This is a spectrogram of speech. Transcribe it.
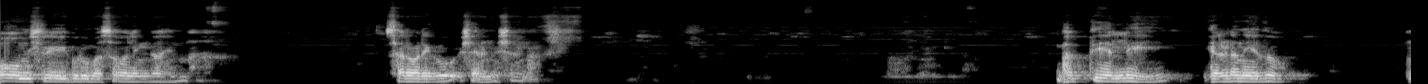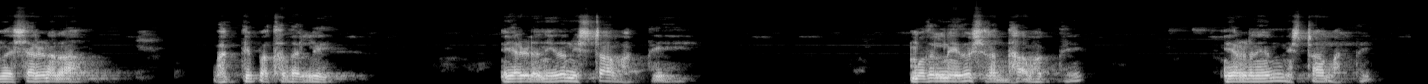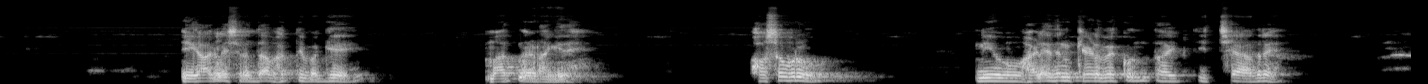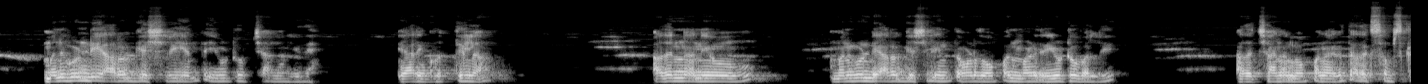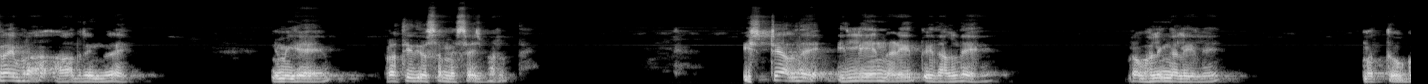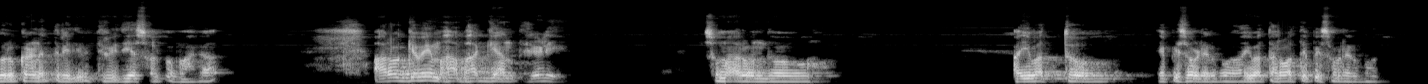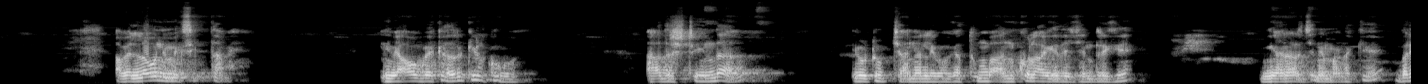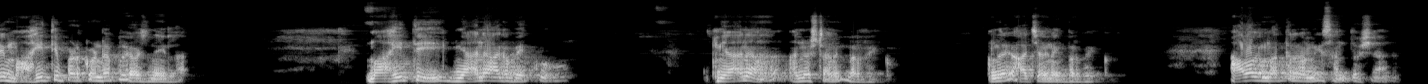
ಓಂ ಶ್ರೀ ಗುರು ಬಸವಲಿಂಗ. ಸರ್ವರಿಗೂ ಶರಣ ಶರಣ. ಭಕ್ತಿಯಲ್ಲಿ ಎರಡನೆಯದು ಶರಣರ ಭಕ್ತಿ ಪಥದಲ್ಲಿ ಎರಡನೆಯದು ನಿಷ್ಠಾ ಭಕ್ತಿ. ಮೊದಲನೆಯದು ಶ್ರದ್ಧಾ ಭಕ್ತಿ. ಎರಡನೆಯದು ನಿಷ್ಠಾ ಭಕ್ತಿ. ಈಗಾಗಲೇ ಶ್ರದ್ಧಾ ಭಕ್ತಿ ಬಗ್ಗೆ ಮಾತನಾಡಾಗಿದೆ ಹೊಸಬರು, ನೀವು ಹಳೇದನ್ನ ಕೇಳಬೇಕು ಅಂತ ಇಚ್ಛೆ ಆದರೆ ಮನಗುಂಡಿ ಆರೋಗ್ಯಶ್ರೀ ಅಂತ ಯೂಟ್ಯೂಬ್ ಚಾನಲ್ ಇದೆ. ಯಾರಿಗೆ ಗೊತ್ತಿಲ್ಲ, ಅದನ್ನು ನೀವು ಮನಗುಂಡಿ ಆರೋಗ್ಯಶ್ರೀ ಅಂತ ಹೊಡೆದು ಓಪನ್ ಮಾಡಿದ್ರೆ ಯೂಟ್ಯೂಬಲ್ಲಿ ಅದು ಅದ ಚಾನಲ್ ಓಪನ್ ಆಗುತ್ತೆ. ಅದಕ್ಕೆ ಸಬ್ಸ್ಕ್ರೈಬ್ ಆದ್ರಿಂದ ನಿಮಗೆ ಪ್ರತಿ ದಿವಸ ಮೆಸೇಜ್ ಬರುತ್ತೆ. ಇಷ್ಟೇ ಅಲ್ಲದೆ, ಇಲ್ಲಿ ಏನು ನಡೆಯುತ್ತೆ ಇದಲ್ಲದೆ ಪ್ರಭಲಿಂಗಲಿಯಲ್ಲಿ ಲೀಲೆ ಮತ್ತು ಗುರುಕರ್ಣ ತ್ರಿವಿ ತ್ರಿವಿಧಿಯ ಸ್ವಲ್ಪ ಭಾಗ. ಆರೋಗ್ಯವೇ ಮಹಾಭಾಗ್ಯ ಅಂತ ಹೇಳಿ ಸುಮಾರು ಒಂದು ಐವತ್ತು ಎಪಿಸೋಡ್ ಇರ್ಬೋದು ಐವತ್ತು ಅರವತ್ತು ಎಪಿಸೋಡ್ ಇರ್ಬೋದು. ಅವೆಲ್ಲವೂ ನಿಮಗೆ ಸಿಗ್ತವೆ. ನೀವು ಯಾವಾಗ ಬೇಕಾದರೂ ಕೇಳ್ಕೋಬಹುದು ಆ ದೃಷ್ಟಿಯಿಂದ ಯೂಟ್ಯೂಬ್ ಚಾನಲ್ ಇವಾಗ ತುಂಬಾ ಅನುಕೂಲ ಆಗಿದೆ ಜನರಿಗೆ. ಜ್ಞಾನಾರ್ಜನೆ ಮಾಡಕ್ಕೆ ಬರೀ ಮಾಹಿತಿ ಪಡ್ಕೊಂಡ್ರೆ ಪ್ರಯೋಜನ ಇಲ್ಲ. ಮಾಹಿತಿ ಜ್ಞಾನ ಆಗಬೇಕು. ಜ್ಞಾನ ಅನುಷ್ಠಾನಕ್ಕೆ ಬರಬೇಕು. ಅಂದ್ರೆ ಆಚರಣೆಗೆ ಬರಬೇಕು. ಆವಾಗ ಮಾತ್ರ ನಮಗೆ ಸಂತೋಷ ಆಗುತ್ತೆ.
